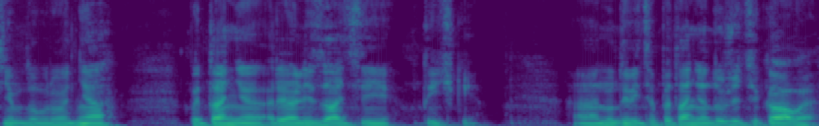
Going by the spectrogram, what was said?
Всім доброго дня. Питання реалізації птички. Е, Ну, дивіться, питання дуже цікаве.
